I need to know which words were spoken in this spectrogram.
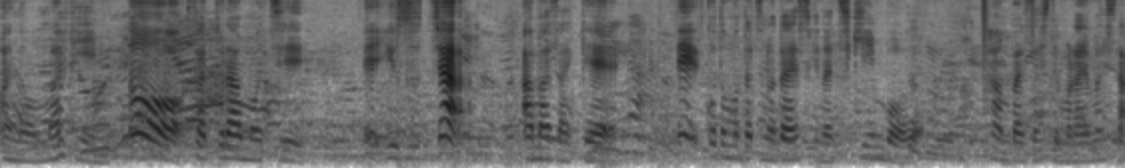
あのマフィンと桜餅でゆず茶甘酒で子どもたちの大好きなチキン棒を販売させてもらいました。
